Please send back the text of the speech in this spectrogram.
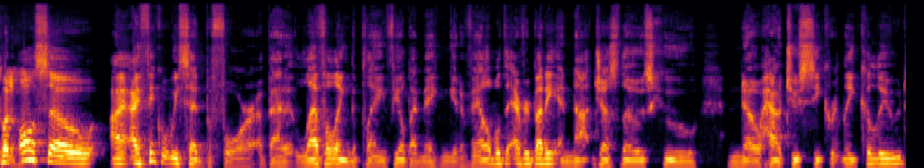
but Mhm. also I, I think what we said before about it leveling the playing field by making it available to everybody and not just those who know how to secretly collude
